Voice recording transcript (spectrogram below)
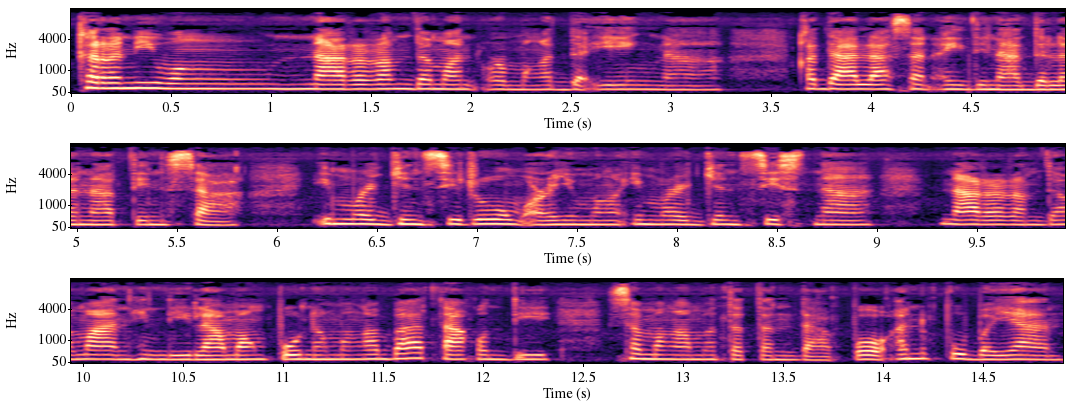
karaniwang nararamdaman or mga daing na kadalasan ay dinadala natin sa emergency room or yung mga emergencies na nararamdaman. Hindi lamang po ng mga bata, kundi sa mga matatanda po. Ano po ba yan?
